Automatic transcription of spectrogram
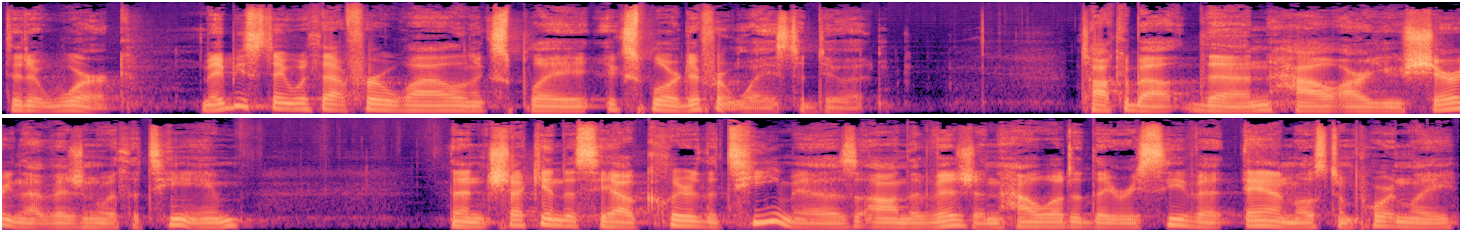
did it work? Maybe stay with that for a while and explore, explore different ways to do it. Talk about then how are you sharing that vision with the team? Then check in to see how clear the team is on the vision, how well did they receive it, and most importantly,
